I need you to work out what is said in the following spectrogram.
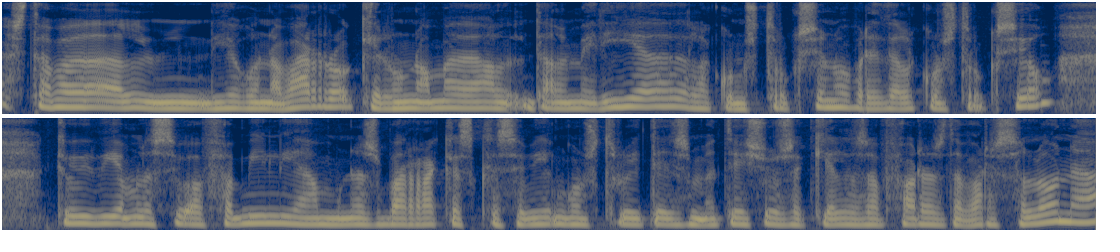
Estava el Diego Navarro, que era un home d'Almeria, de la construcció, un obrer de la construcció, que vivia amb la seva família en unes barraques que s'havien construït ells mateixos aquí a les afores de Barcelona,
